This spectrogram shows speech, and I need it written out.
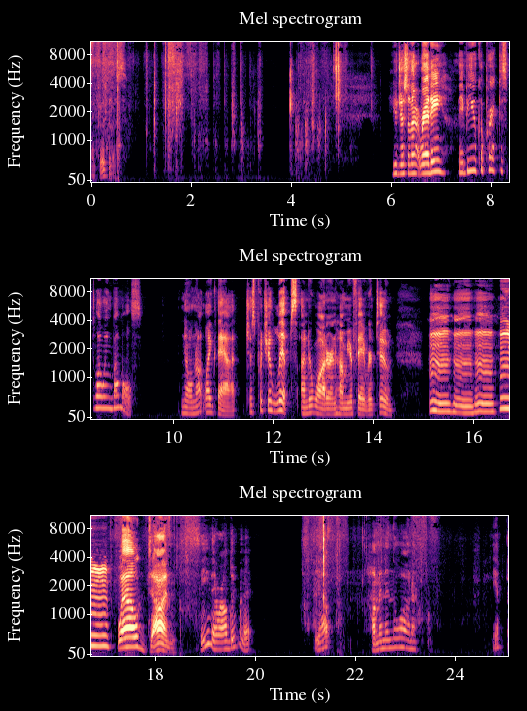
My goodness. You're just not ready? Maybe you could practice blowing bubbles. No, not like that. Just put your lips underwater and hum your favorite tune. Hmm, hmm, hmm, hmm. Well done. See, they were all doing it. Yep humming in the water. Yep.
